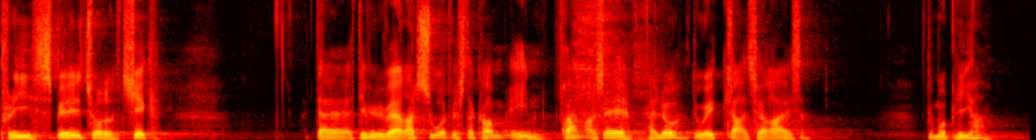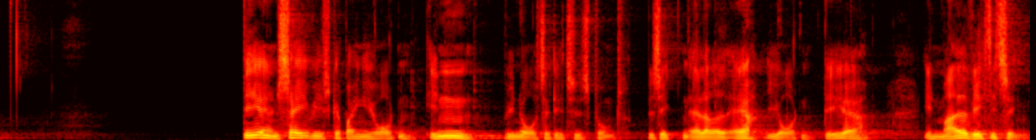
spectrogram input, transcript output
pre-spiritual check. Der, det ville være ret surt, hvis der kom en frem og sagde, hallo, du er ikke klar til at rejse. Du må blive her. Det er en sag, vi skal bringe i orden, inden vi når til det tidspunkt, hvis ikke den allerede er i orden. Det er en meget vigtig ting.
